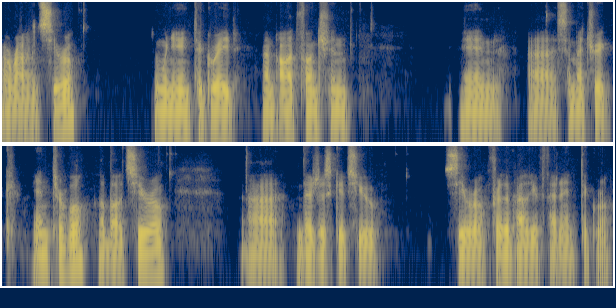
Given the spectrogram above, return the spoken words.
around zero. And when you integrate an odd function in a symmetric interval about zero, uh, that just gives you zero for the value of that integral.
